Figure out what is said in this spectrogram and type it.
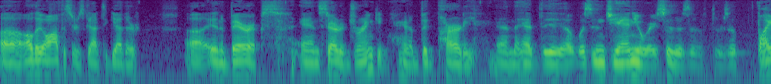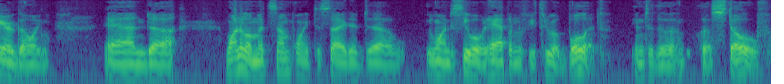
Uh, all the officers got together uh, in a barracks and started drinking. Had a big party, and they had the it was in January, so there's a there's a fire going, and uh, one of them at some point decided uh, we wanted to see what would happen if you threw a bullet into the, the stove.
